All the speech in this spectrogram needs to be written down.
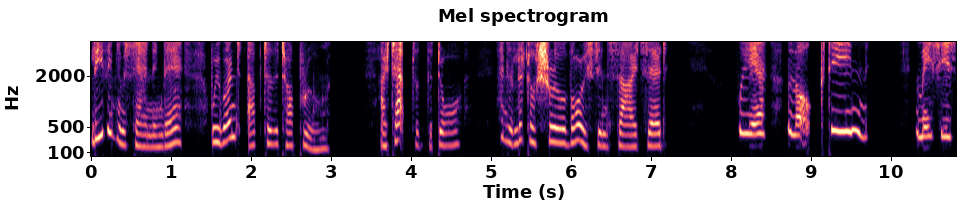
Leaving him standing there, we went up to the top room. I tapped at the door, and a little shrill voice inside said, "We're locked in. Mrs.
